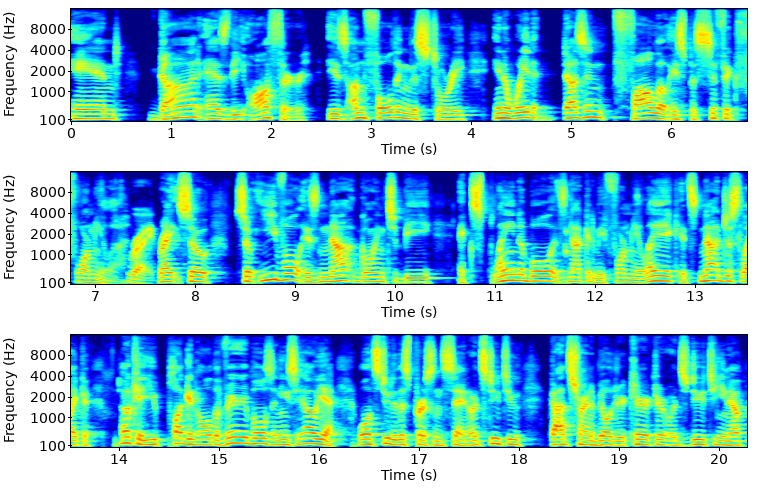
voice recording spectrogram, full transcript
and God, as the author, is unfolding this story in a way that doesn't follow a specific formula. Right. Right. So so evil is not going to be explainable. It's not going to be formulaic. It's not just like, okay, you plug in all the variables and you say, oh yeah, well, it's due to this person's sin, or it's due to God's trying to build your character, or it's due to, you know,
